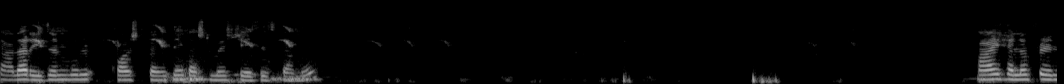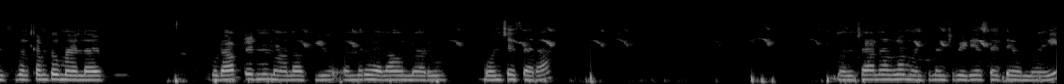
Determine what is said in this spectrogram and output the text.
చాలా రీజనబుల్ కాస్ట్కి అయితే కస్టమైజ్ చేసిస్తాము. Hi hello friends welcome to my life good afternoon all of you అందరూ ఎలా ఉన్నారు? భోంచేశారా? మన ఛానల్లో మంచి మంచి వీడియోస్ అయితే ఉన్నాయి.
